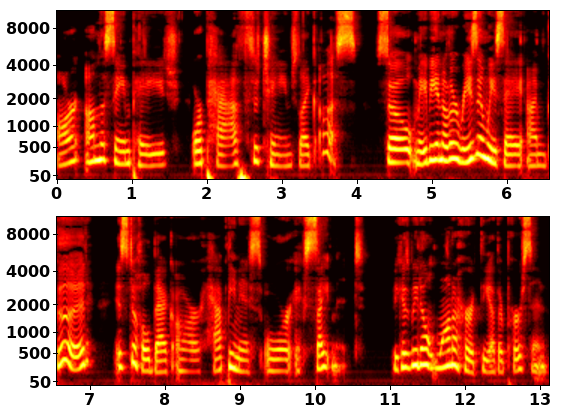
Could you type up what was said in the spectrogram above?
aren't on the same page or path to change like us. So maybe another reason we say, I'm good, is to hold back our happiness or excitement because we don't want to hurt the other person,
